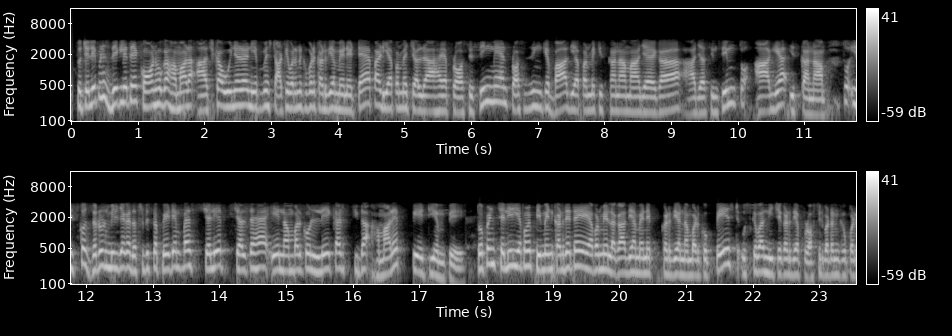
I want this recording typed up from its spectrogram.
तो चलिए फ्रेंड्स देख लेते हैं कौन होगा हमारा आज का विनर है। यहाँ पर मैं स्टार्ट के बटन के ऊपर कर दिया मैंने टैप और यहाँ पर मैं चल रहा है प्रोसेसिंग में। एंड प्रोसेसिंग के बाद यहाँ पर मैं किसका नाम आ जाएगा? आ जा सिम सिम। तो आ गया इसका नाम। तो इसको ज़रूर मिल जाएगा दस रुपीज़ का पेटीएम पर चलिए चलते हैं ये नंबर को लेकर सीधा हमारे पेटीएम पे। तो फ्रेंड्स चलिए यहाँ पर मैं पेमेंट कर देते हैं। यहाँ पर मैं लगा दिया, मैंने कर दिया नंबर को पेस्ट उसके बाद नीचे कर दिया प्रोसेस बटन के ऊपर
